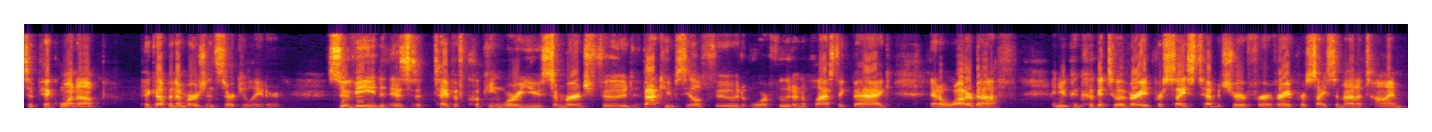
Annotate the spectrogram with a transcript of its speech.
to pick one up, pick up an immersion circulator. Sous vide is a type of cooking where you submerge food, vacuum sealed food, or food in a plastic bag in a water bath and you can cook it to a very precise temperature for a very precise amount of time.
